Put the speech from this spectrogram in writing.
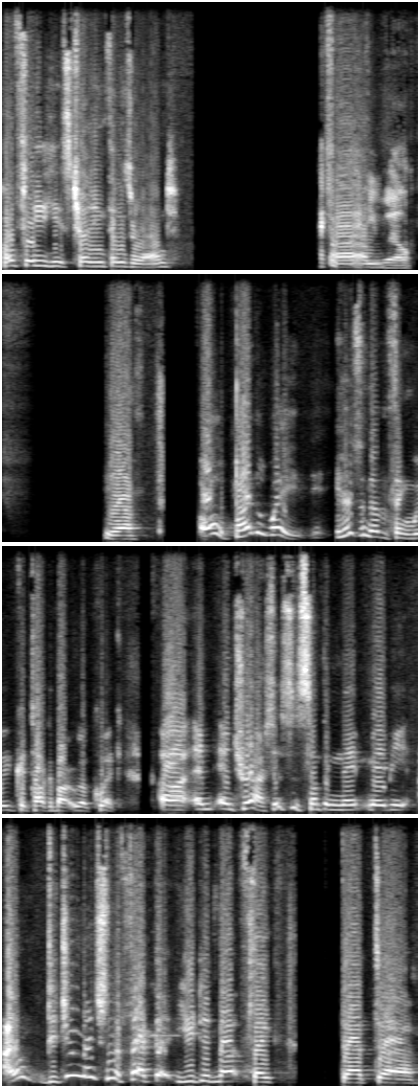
hopefully he's turning things around. I feel um, like he will. Yeah. Oh, by the way, here's another thing we could talk about real quick. Uh, and and trash. This is something that maybe I don't. Did you mention the fact that you did not think that uh,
